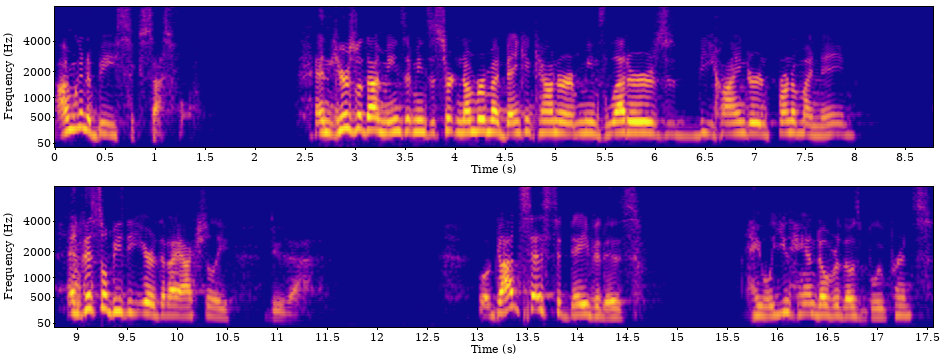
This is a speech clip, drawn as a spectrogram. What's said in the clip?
I'm going to be successful. And here's what that means it means a certain number in my bank account, or it means letters behind or in front of my name. And this will be the year that I actually do that. What God says to David is, Hey, will you hand over those blueprints?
